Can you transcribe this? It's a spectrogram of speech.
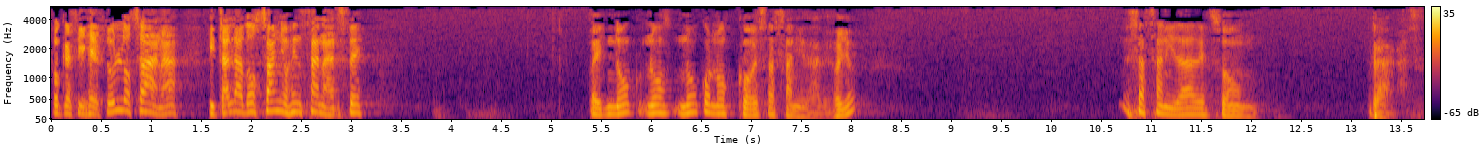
Porque si Jesús lo sana y tarda dos años en sanarse, pues no, no, no conozco esas sanidades, ¿oye? Esas sanidades son raras.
